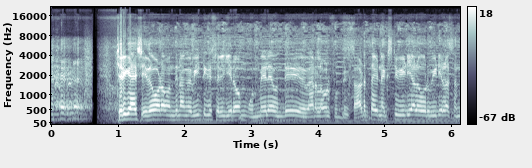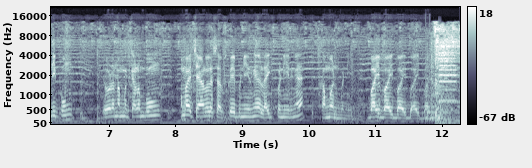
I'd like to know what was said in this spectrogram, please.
சரி கேஷ் இதோட வந்து நாங்கள் வீட்டுக்கு செல்கிறோம். உண்மையிலே வந்து வேற லெவல் ஃபுட்டு அடுத்த நெக்ஸ்ட் வீடியோவில் ஒரு வீடியோவில் சந்திப்போம். இதோட நம்ம கிளம்பும் நம்ம சேனலை சப்ஸ்கிரைப் பண்ணிடுங்க லைக் பண்ணிடுங்க கமெண்ட் பண்ணிடுங்க பாய் பாய் பாய் பாய் பாய்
